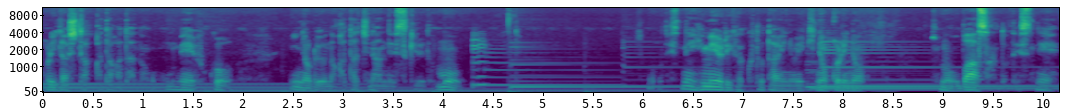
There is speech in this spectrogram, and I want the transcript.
掘り出した方々の冥福を祈るような形なんですけれども、そうですね、姫よ学徒隊の生き残りのそのおばあさんとですね、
